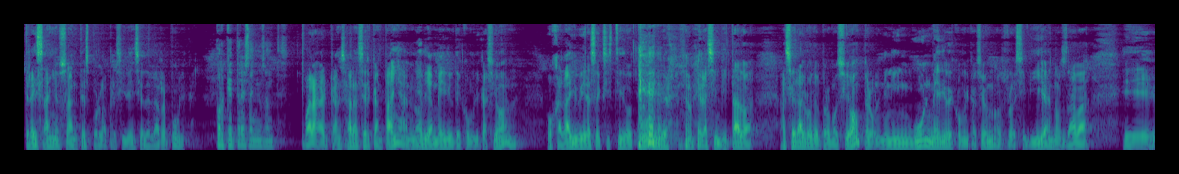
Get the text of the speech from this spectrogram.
tres años antes por la presidencia de la República. ¿Por qué tres años antes? Para alcanzar a hacer campaña, no había medios de comunicación. Ojalá y hubieras existido tú, me hubieras invitado a, hacer algo de promoción, pero ningún medio de comunicación nos recibía, nos daba eh,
